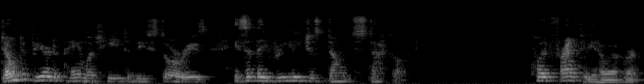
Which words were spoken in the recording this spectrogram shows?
don't appear to pay much heed to these stories is that they really just don't stack up. Quite frankly, however,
